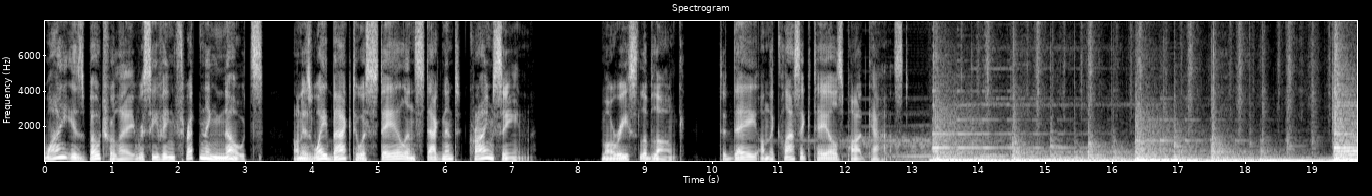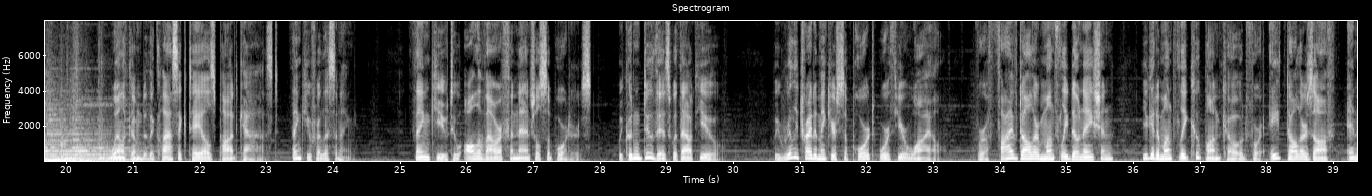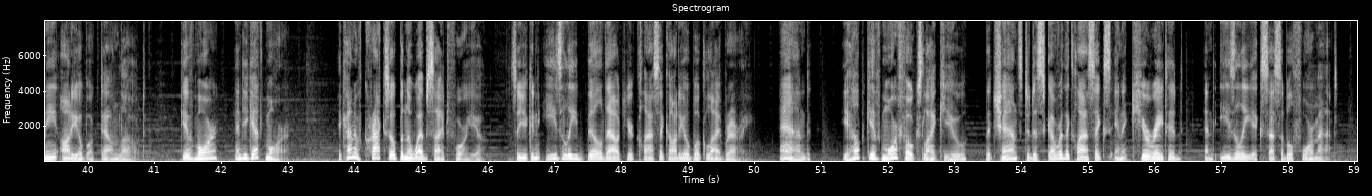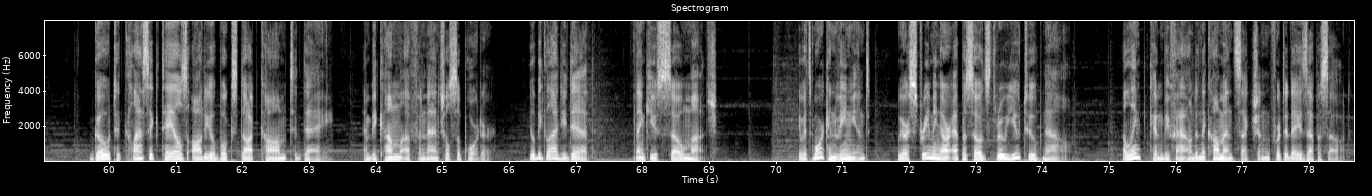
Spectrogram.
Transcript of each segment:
Why is Beautrelet receiving threatening notes on his way back to a stale and stagnant crime scene? Maurice Leblanc, today on the Classic Tales podcast. Welcome to the Classic Tales podcast. Thank you for listening. Thank you to all of our financial supporters. We couldn't do this without you. We really try to make your support worth your while. For a $5 monthly donation, you get a monthly coupon code for $8 off any audiobook download. Give more, and you get more. It kind of cracks open the website for you, so you can easily build out your classic audiobook library. And you help give more folks like you the chance to discover the classics in a curated and easily accessible format. Go to classictalesaudiobooks.com today and become a financial supporter. You'll be glad you did. Thank you so much. If it's more convenient, we are streaming our episodes through YouTube now. A link can be found in the comments section for today's episode.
